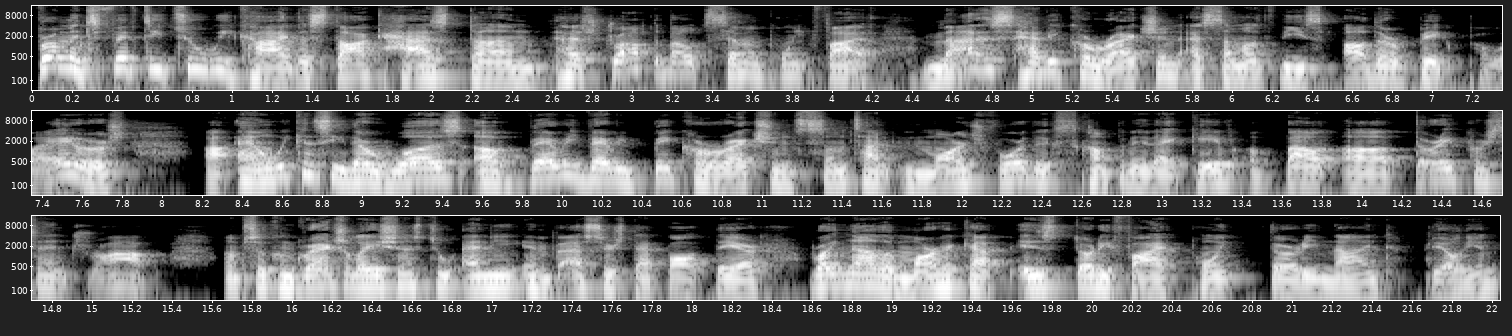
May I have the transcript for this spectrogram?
From its 52 week high, the stock has done, has dropped about 7.5. Not as heavy correction as some of these other big players, uh, and we can see there was a very, very big correction sometime in March for this company that gave about a 30% drop. Um, so congratulations to any investors that bought there. Right now, the market cap is $35.39 billion.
